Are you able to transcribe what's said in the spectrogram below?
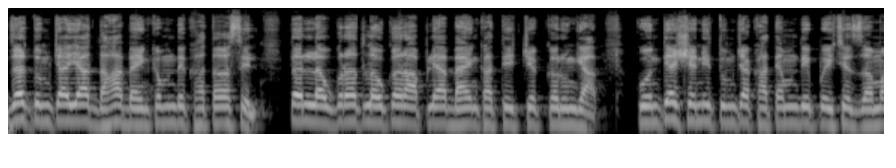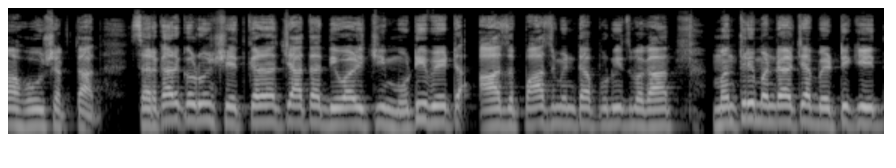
जर तुमच्या या दहा बँकेमध्ये खातं असेल तर लवकरात लवकर आपल्या बँक खाते चेक करून घ्या. कोणत्या क्षणी तुमच्या खात्यामध्ये पैसे जमा होऊ शकतात? सरकारकडून शेतकऱ्यांची आता दिवाळीची मोठी भेट. आज पाच मिनिटापूर्वीच बघा मंत्रिमंडळाच्या बैठकीत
